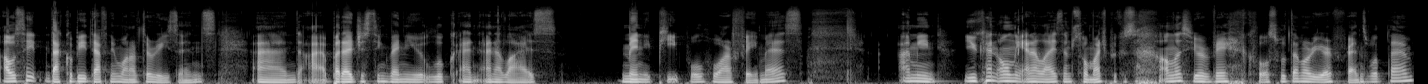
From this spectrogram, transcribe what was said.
i would say that could be definitely one of the reasons. And I, but i just think when you look and analyze many people who are famous i mean you can only analyze them so much because unless you're very close with them or you're friends with them,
